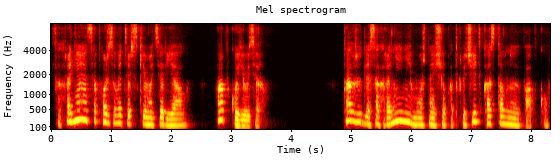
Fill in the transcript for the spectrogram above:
Сохраняется пользовательский материал папку User. Также для сохранения можно еще подключить кастомную папку.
